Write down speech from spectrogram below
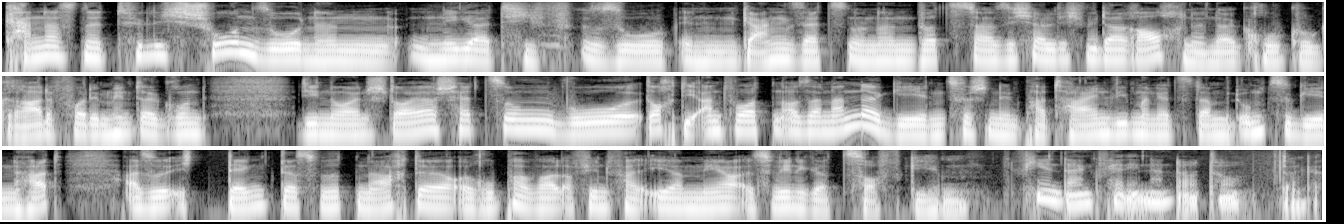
kann das natürlich schon schon so einen Negativ so in Gang setzen und dann wird es da sicherlich wieder rauchen in der GroKo, gerade vor dem Hintergrund die neuen Steuerschätzungen, wo doch die Antworten auseinandergehen zwischen den Parteien, wie man jetzt damit umzugehen hat. Also ich denke, das wird nach der Europawahl auf jeden Fall eher mehr als weniger Zoff geben. Vielen Dank, Ferdinand Otto. Danke.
